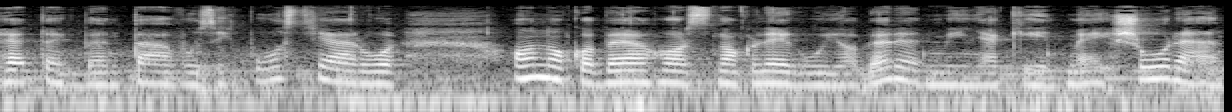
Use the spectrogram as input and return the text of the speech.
hetekben távozik posztjáról, annak a belharcnak legújabb eredményeként, mely során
